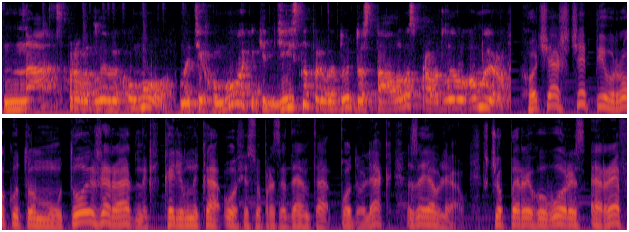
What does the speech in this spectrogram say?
на справедливих умовах, на тих умовах, які дійсно приведуть до сталого справедливого миру. Хоча ще півроку тому той же радник керівника офісу президента Подоляк заявляв, що переговори з РФ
